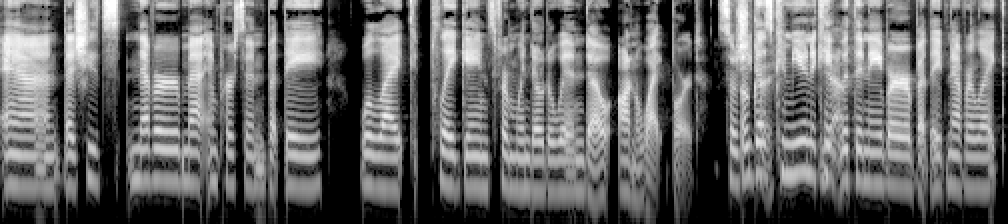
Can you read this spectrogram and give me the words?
and that she's never met in person, but they will like play games from window to window on a whiteboard. So she does communicate Yeah. with the neighbor, but they've never like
